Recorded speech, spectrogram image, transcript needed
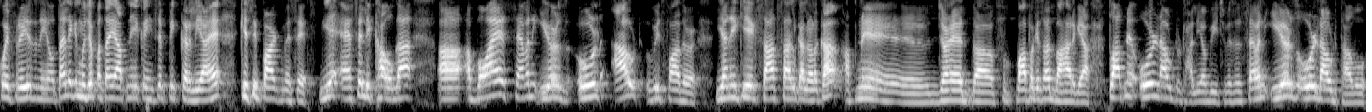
कोई फ्रेज नहीं होता, लेकिन मुझे पता है आपने ये कहीं से पिक कर लिया है, किसी पार्ट में से। ये ऐसे लिखा होगा, a boy seven years old out with father यानी कि एक सात साल का लड़का अपने जो है पापा के साथ बाहर गया। तो आपने ओल्ड आउट उठा लिया बीच में से। सेवन ईयर्स ओल्ड आउट था वो।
